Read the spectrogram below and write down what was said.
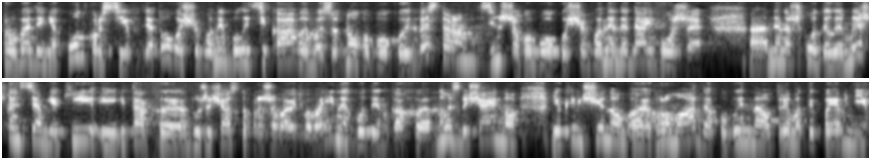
проведення конкурсів для того, щоб вони були цікавими з одного боку інвесторам, з іншого боку, щоб вони, не дай Боже, не нашкодили мешканцям, які і, так дуже часто проживають в аварійних будинках. Ну і звичайно, яким чином громада повинна отримати певні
